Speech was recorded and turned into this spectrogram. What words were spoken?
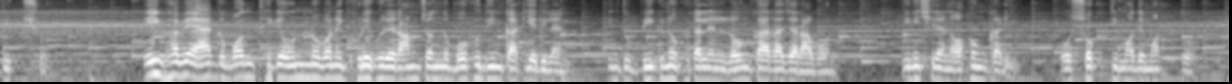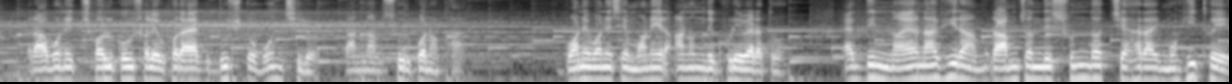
তুচ্ছ। এইভাবে এক বন থেকে অন্য বনে ঘুরে ঘুরে রামচন্দ্র বহুদিন কাটিয়ে দিলেন, কিন্তু বিঘ্ন ঘটালেন লঙ্কার রাজা রাবণ। তিনি ছিলেন অহংকারী ও শক্তি মদে মত্ত। রাবণের ছল কৌশলে ভরা এক দুষ্ট বোন ছিল, তার নাম শূর্পনখা বনে বনে সে মনের আনন্দে ঘুরে বেড়াতো। একদিন নয়নাভিরাম রামচন্দ্রের সুন্দর চেহারায় মোহিত হয়ে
